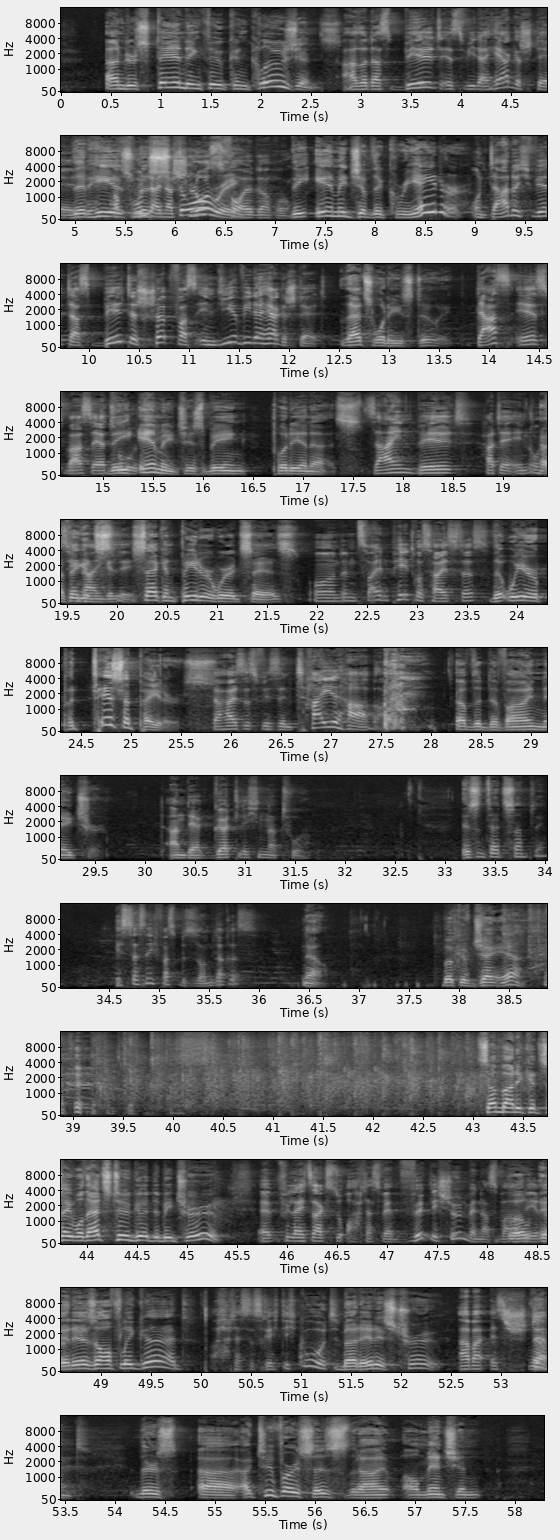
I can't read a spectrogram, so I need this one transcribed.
understanding through conclusions Also das Bild ist wiederhergestellt that He is aufgrund einer Schlussfolgerung. the image of the Creator. Und dadurch wird das Bild des Schöpfers in dir wiederhergestellt. That's what He's doing. Das ist, was er The tut. image is being put in us. Sein Bild hat er in I uns think it's hineingelegt. Second Peter where it says Und im zweiten Petrus heißt es, that we are participators da heißt es, wir sind Teilhaber of the divine nature. an der göttlichen Natur. Isn't that something? Ist das nicht was Besonderes? Now, book of James, yeah. Somebody could say, well, that's too good to be true. Äh, vielleicht sagst du, ach, das wäre wirklich schön, wenn das wahr Well, it wäre. is awfully good, Ach, das ist richtig gut. but it is true. Aber es stimmt. There's uh, two verses that I, I'll mention,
